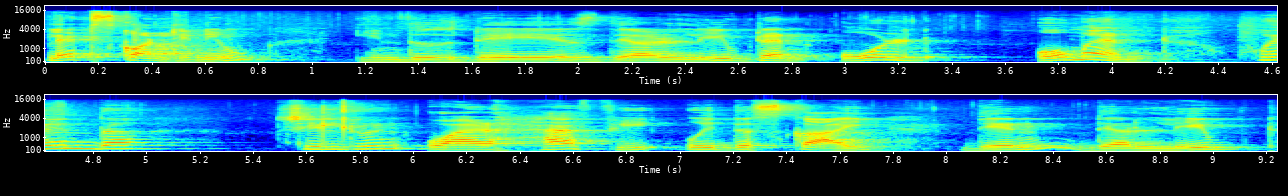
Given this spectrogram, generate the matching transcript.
Let's continue. In those days, there lived an old woman. When the children were happy with the sky, then there lived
